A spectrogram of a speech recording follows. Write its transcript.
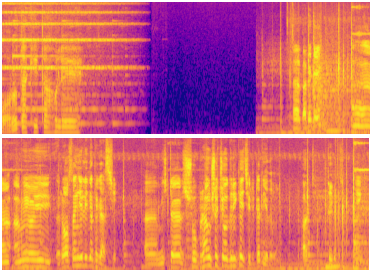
বড়দা কি তাহলে? কাকে চাই? আমি ওই রস অ্যাঞ্জেলিকা থেকে আসছি। মিস্টার শুভ্রাংশু চৌধুরীকে চিঠিটা দিয়ে দেবেন। আচ্ছা ঠিক আছে। থ্যাংক ইউ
